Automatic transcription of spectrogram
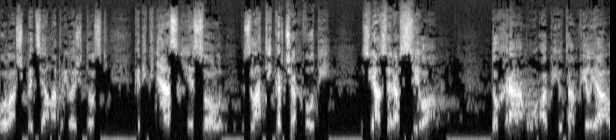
bola špeciálna príležitosť, kedy kňaz niesol zlatý krčach vody z jazera Siloam do chrámu, aby ju tam vylial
